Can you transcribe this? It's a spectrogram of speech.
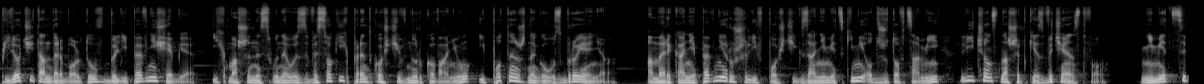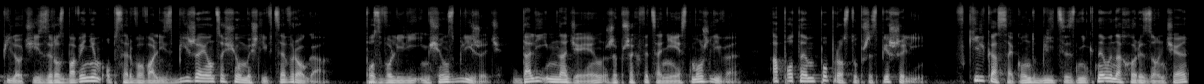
Piloci Thunderboltów byli pewni siebie, ich maszyny słynęły z wysokich prędkości w nurkowaniu i potężnego uzbrojenia. Amerykanie pewnie ruszyli w pościg za niemieckimi odrzutowcami, licząc na szybkie zwycięstwo. Niemieccy piloci z rozbawieniem obserwowali zbliżające się myśliwce wroga. Pozwolili im się zbliżyć, dali im nadzieję, że przechwycenie jest możliwe, a potem po prostu przyspieszyli. W kilka sekund blicy zniknęły na horyzoncie,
